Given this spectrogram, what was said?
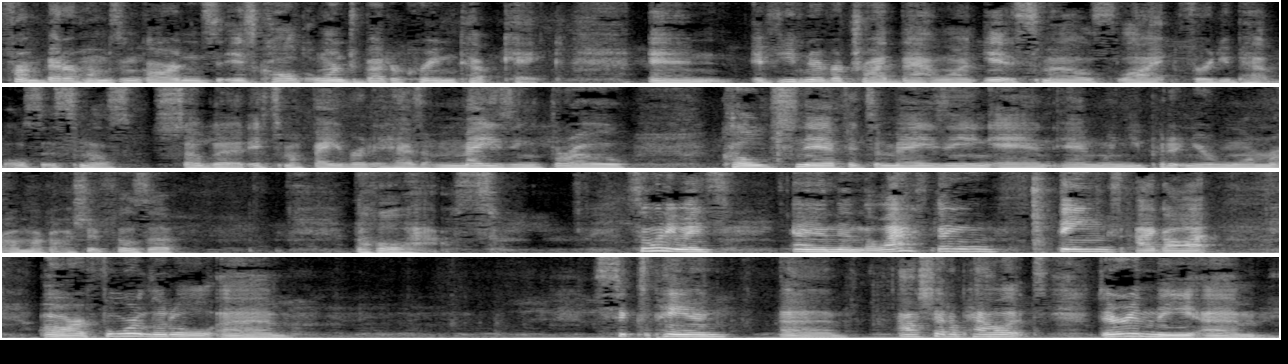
from Better Homes and Gardens is called Orange Buttercream Cupcake. And if you've never tried that one, it smells like Fruity Pebbles. It smells so good. It's my favorite. It has amazing throw, cold sniff. It's amazing. And, and when you put it in your warmer, oh my gosh, it fills up the whole house. So anyways, and then the last thing things I got are four little um, six pan um, eyeshadow palettes. They're in the um,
